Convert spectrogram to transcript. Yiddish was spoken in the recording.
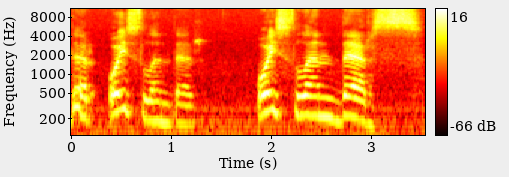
der Ausländer, Ausländers.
